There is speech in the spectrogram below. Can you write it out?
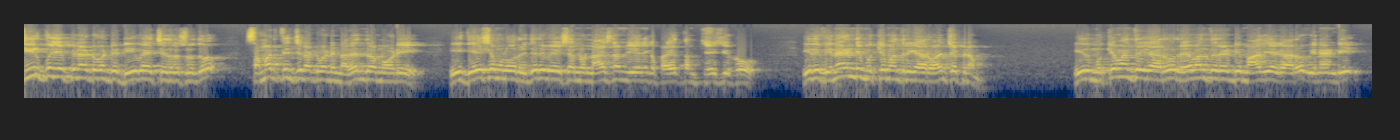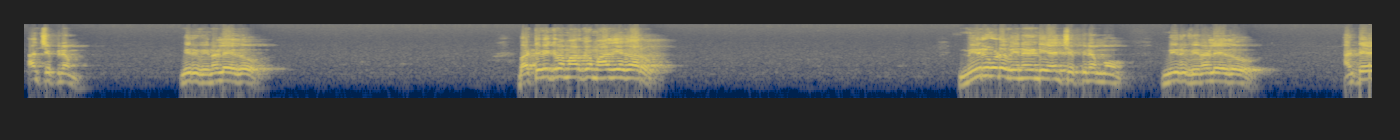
తీర్పు చెప్పినటువంటి డివై చంద్రసూదు సమర్థించినటువంటి నరేంద్ర మోడీ ఈ దేశంలో రిజర్వేషన్ను నాశనం చేయడానికి ప్రయత్నం చేసిర్రు. ఇది వినండి ముఖ్యమంత్రి గారు అని చెప్పినాం. ఇది ముఖ్యమంత్రి గారు రేవంత్ రెడ్డి మాదియ గారు వినండి అని చెప్పినాం. మీరు వినలేదు. బట్టి విక్రమార్క మాదియ గారు మీరు కూడా వినండి అని చెప్పినాము. మీరు వినలేదు. అంటే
